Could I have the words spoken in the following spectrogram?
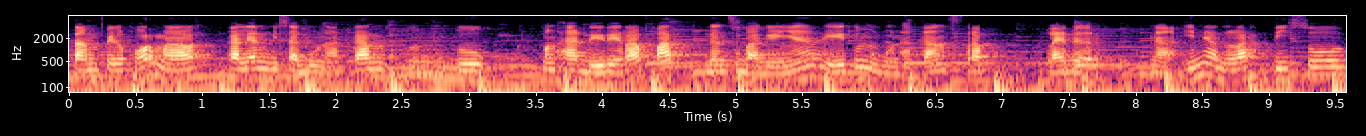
tampil formal, kalian bisa gunakan untuk menghadiri rapat dan sebagainya, yaitu menggunakan strap leather. Nah, ini adalah Tissot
